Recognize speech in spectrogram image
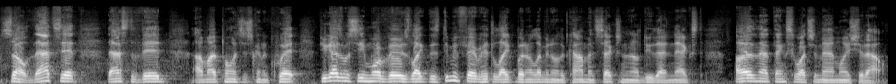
So that's it. That's the vid. Uh, my opponent's just going to quit. If you guys want to see more videos like this, do me a favor, hit the like button, and let me know in the comment section, and I'll do that next. Other than that, thanks for watching, man. Money shit out.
